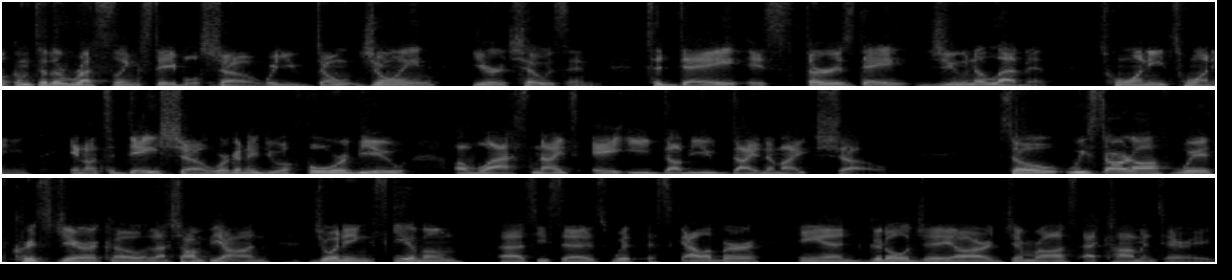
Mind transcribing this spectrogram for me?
Welcome to the Wrestling Stable Show, where you don't join, you're chosen. Today is Thursday, June 11th, 2020. And on today's show, we're going to do a full review of last night's AEW Dynamite show. So we start off with Chris Jericho, La Champion, joining Schiavone, as he says, with Excalibur and good old JR, Jim Ross at commentary.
